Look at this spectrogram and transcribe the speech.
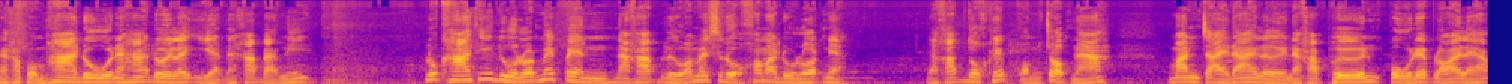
นะครับผมพาดูนะฮะโดยละเอียดนะครับแบบนี้ลูกค้าที่ดูรถไม่เป็นนะครับหรือว่าไม่สะดวกเข้ามาดูรถเนี่ยนะครับดูคลิปผมจบนะ มั่นใจได้เลยนะครับ พื้นปูเรียบร้อยแล้ว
